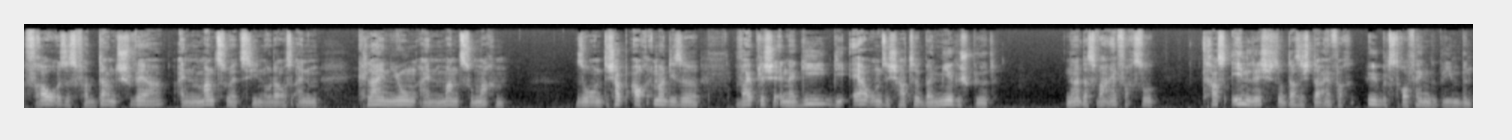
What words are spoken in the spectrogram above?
Frau ist es verdammt schwer, einen Mann zu erziehen oder aus einem kleinen Jungen einen Mann zu machen. So, und ich habe auch immer diese weibliche Energie, die er um sich hatte, bei mir gespürt. Ne, das war einfach so krass ähnlich, so dass ich da einfach übelst drauf hängen geblieben bin.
